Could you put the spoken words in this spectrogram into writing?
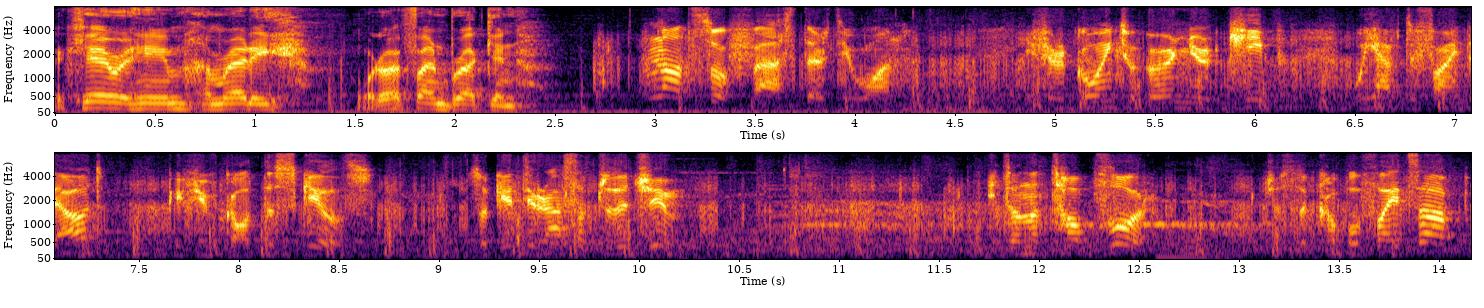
Okay, Rahim, I'm ready. Where do I find Brecken? Not so fast, 31. If you're going to earn your keep, we have to find out if you've got the skills. So get your ass up to the gym. It's on the top floor. Just a couple flights up.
